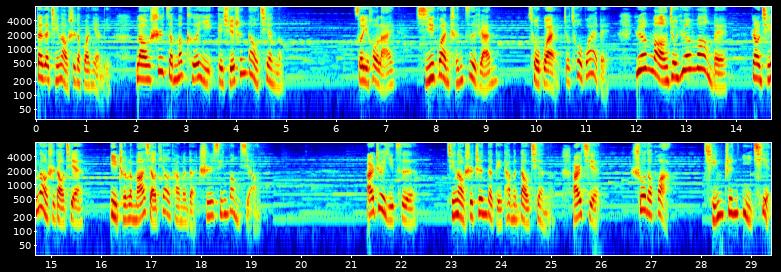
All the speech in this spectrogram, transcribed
但在秦老师的观念里，老师怎么可以给学生道歉呢？所以后来，习惯成自然，错怪就错怪呗，冤枉就冤枉呗，让秦老师道歉。已成了马小跳他们的痴心妄想，而这一次，秦老师真的给他们道歉了，而且说的话情真意切，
